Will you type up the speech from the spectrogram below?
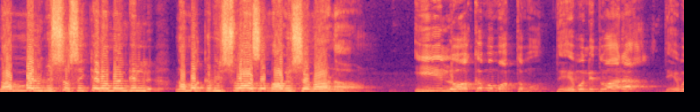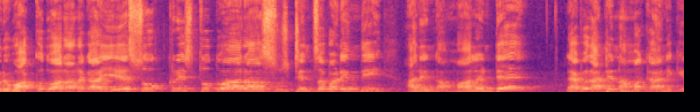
നമ്മൾ വിശ്വസിക്കണമെങ്കിൽ നമുക്ക് വിശ്വാസം ആവശ്യമാണ് ఈ లోకము మొత్తము దేవుని ద్వారా దేవుని వాక్కు ద్వారా అనగా యేసుక్రీస్తు ద్వారా సృష్టించబడింది అని నమ్మాలంటే లేకపోతే అట్టి నమ్మకానికి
